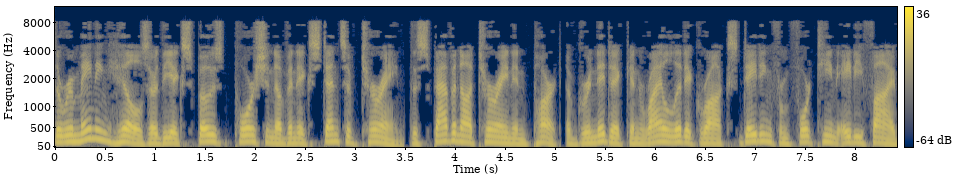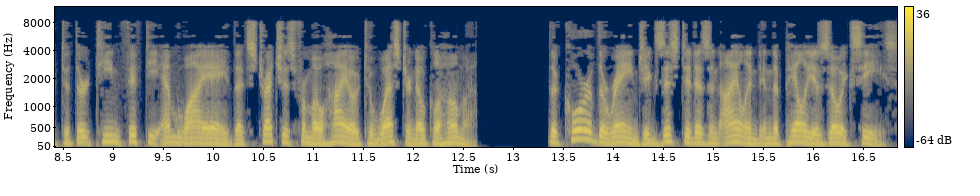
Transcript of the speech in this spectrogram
The remaining hills are the exposed portion of an extensive terrane the Spavinaw terrane in part of granitic and rhyolitic rocks dating from 1485 to 1350 MYA that stretches from Ohio to western Oklahoma. The core of the range existed as an island in the Paleozoic seas.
